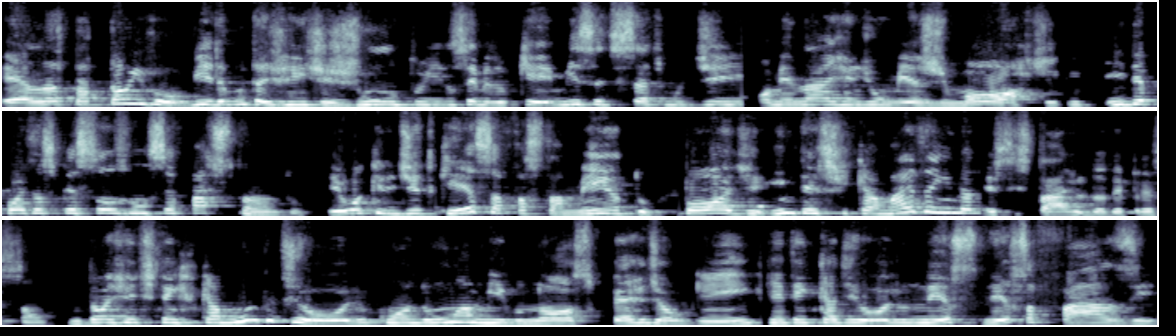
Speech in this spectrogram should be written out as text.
ela está tão envolvida, muita gente junto e não sei mais o que, missa de sétimo dia, homenagem de um mês de morte, e, e depois as pessoas vão se afastando. Eu acredito que esse afastamento pode intensificar mais ainda esse estágio da depressão. Então a gente tem que ficar muito de olho quando um amigo nosso perde alguém, a gente tem que ficar de olho nesse, nessa fase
